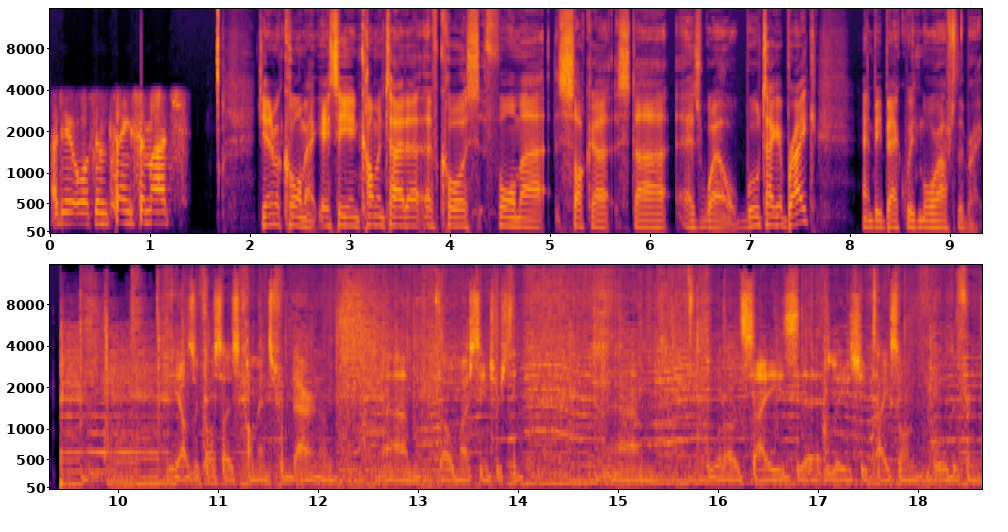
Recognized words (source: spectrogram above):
I do. Awesome. Thanks so much. Jenna McCormick, SEN commentator, of course, former soccer star as well. We'll take a break and be back with more after the break. Yeah, I was across those comments from Darren, and um, they were most interesting. Um, what I would say is that leadership takes on all different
